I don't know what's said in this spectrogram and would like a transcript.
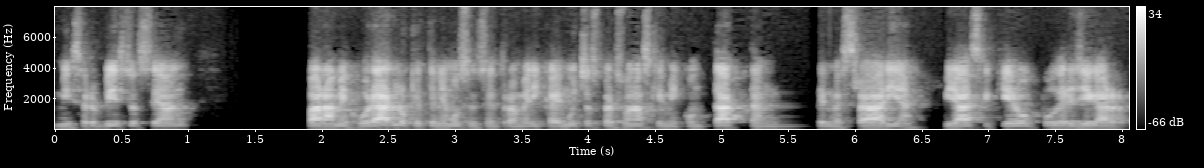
mis servicios sean para mejorar lo que tenemos en Centroamérica. Hay muchas personas que me contactan de nuestra área, mira, es que quiero poder llegar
